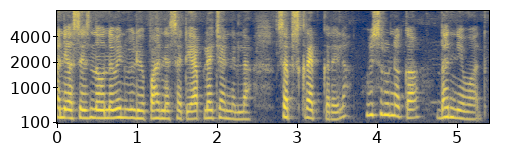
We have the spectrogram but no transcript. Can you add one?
आणि असेच नवनवीन व्हिडिओ पाहण्यासाठी आपल्या चॅनलला सबस्क्राईब करायला विसरू नका. धन्यवाद.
